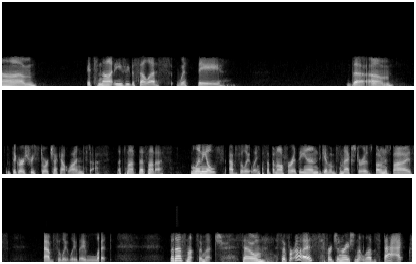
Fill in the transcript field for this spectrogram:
Um, it's not easy to sell us with the the um the grocery store checkout line stuff. That's not that's not us. Millennials, absolutely. Toss up an offer at the end, give them some extras, bonus buys. Absolutely, they love it. But us, not so much. So, so for us, for a generation that loves facts,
